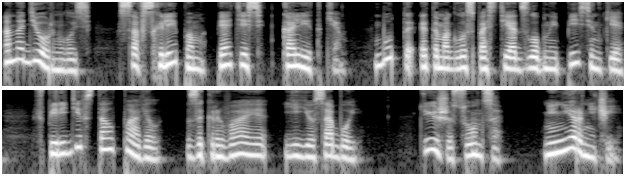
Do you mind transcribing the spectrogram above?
она дернулась, со всхлипом пятясь к калитке. Будто это могло спасти от злобной песенки Впереди встал Павел, закрывая ее собой. «Тише, солнце, не нервничай.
